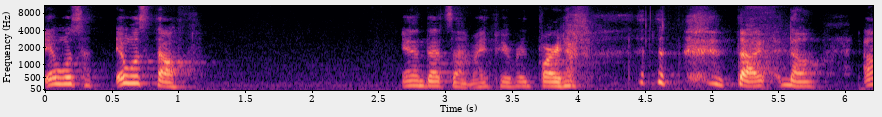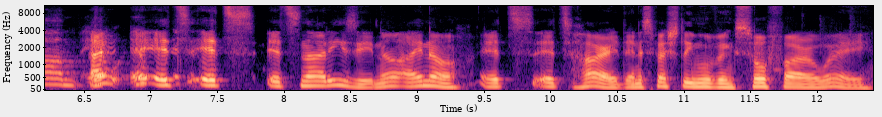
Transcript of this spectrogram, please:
It was it was tough and that's not my favorite part of no um, it, I, it, it's it's it's not easy. No, I know it's it's hard, and especially moving so far away.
